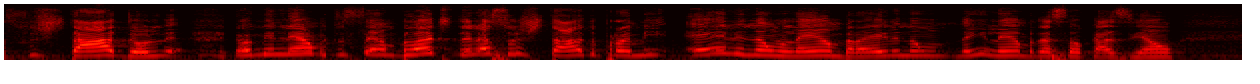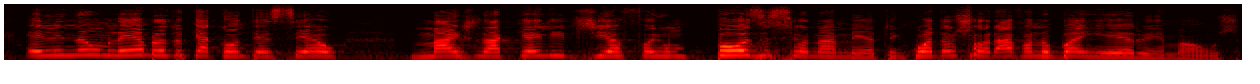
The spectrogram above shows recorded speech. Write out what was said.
assustado. Eu, eu, me lembro do semblante dele assustado para mim. Ele não lembra, ele não, nem lembra dessa ocasião. Ele não lembra do que aconteceu. Mas naquele dia foi um posicionamento. Enquanto eu chorava no banheiro, irmãos,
